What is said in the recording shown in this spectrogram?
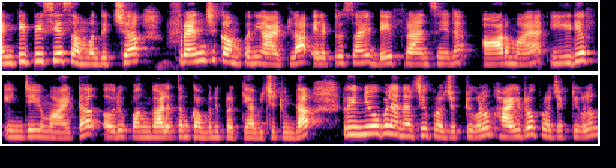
എൻ ടി പി സിയെ സംബന്ധിച്ച് ഫ്രഞ്ച് കമ്പനി ആയിട്ടുള്ള ഇലക്ട്രിസൈ ഡേ ഫ്രാൻസിന്റെ ആറുമായ ഇ ഡി എഫ് ഇന്ത്യയുമായിട്ട് ഒരു പങ്കാളിത്തം കമ്പനി പ്രഖ്യാപിച്ചിട്ടുണ്ട്. റിന്യൂവബിൾ എനർജി പ്രൊജക്റ്റുകളും ഹൈഡ്രോ പ്രൊജക്റ്റുകളും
